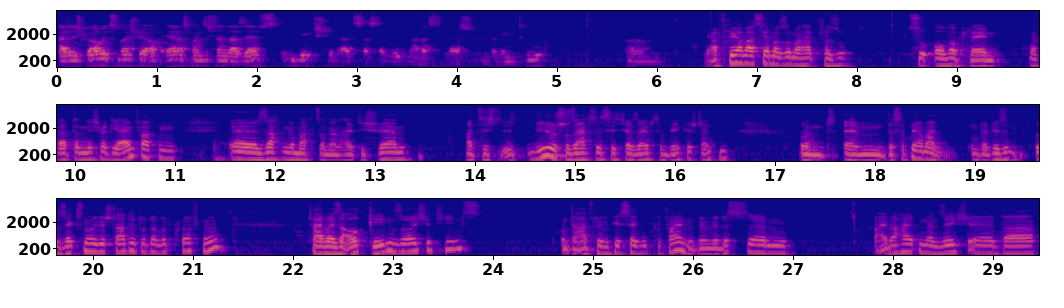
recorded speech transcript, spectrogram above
also ich glaube zum Beispiel auch eher, dass man sich dann da selbst im Weg steht, als dass der Gegner das vielleicht unbedingt tut. Ähm, ja, früher war es ja immer so, man hat versucht zu overplayen. Man hat dann nicht mehr die einfachen äh, Sachen gemacht, sondern halt die schweren. Hat sich, wie du schon sagst, ist sich ja selbst im Weg gestanden. Und ähm, das hat mir aber, weil wir sind 6-0 gestartet unter Woodcraft, ne? Teilweise auch gegen solche Teams. Und da hat es mir wirklich sehr gut gefallen. Und wenn wir das ähm, beibehalten, dann sehe ich äh, da.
